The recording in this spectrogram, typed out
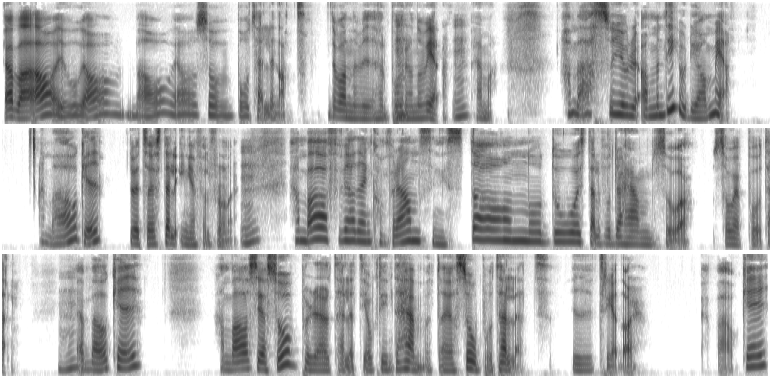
Jag bara, ja, jo, ja, ja, jag sov på hotell i natt. Det var när vi höll på att Mm. renovera Mm. hemma. Han bara, så gjorde? Ja, men det gjorde jag med. Jag bara, okej. Du vet, så jag ställer inga följdfrågor. Mm. Han bara, för vi hade en konferens inne i stan och då istället för att dra hem så sov jag på hotell. Mhm. Jag bara, okej. Han bara, så jag sov på det där hotellet. Jag åkte inte hem, utan jag sov på hotellet i tre dagar. Jag bara, okej.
